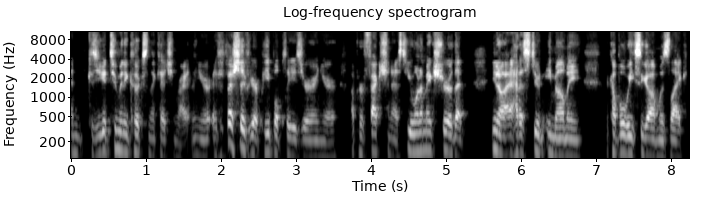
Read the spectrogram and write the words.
and because you get too many cooks in the kitchen right? And you're especially if you're a people pleaser and you're a perfectionist you want to make sure that you know i had a student email me a couple weeks ago and was like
